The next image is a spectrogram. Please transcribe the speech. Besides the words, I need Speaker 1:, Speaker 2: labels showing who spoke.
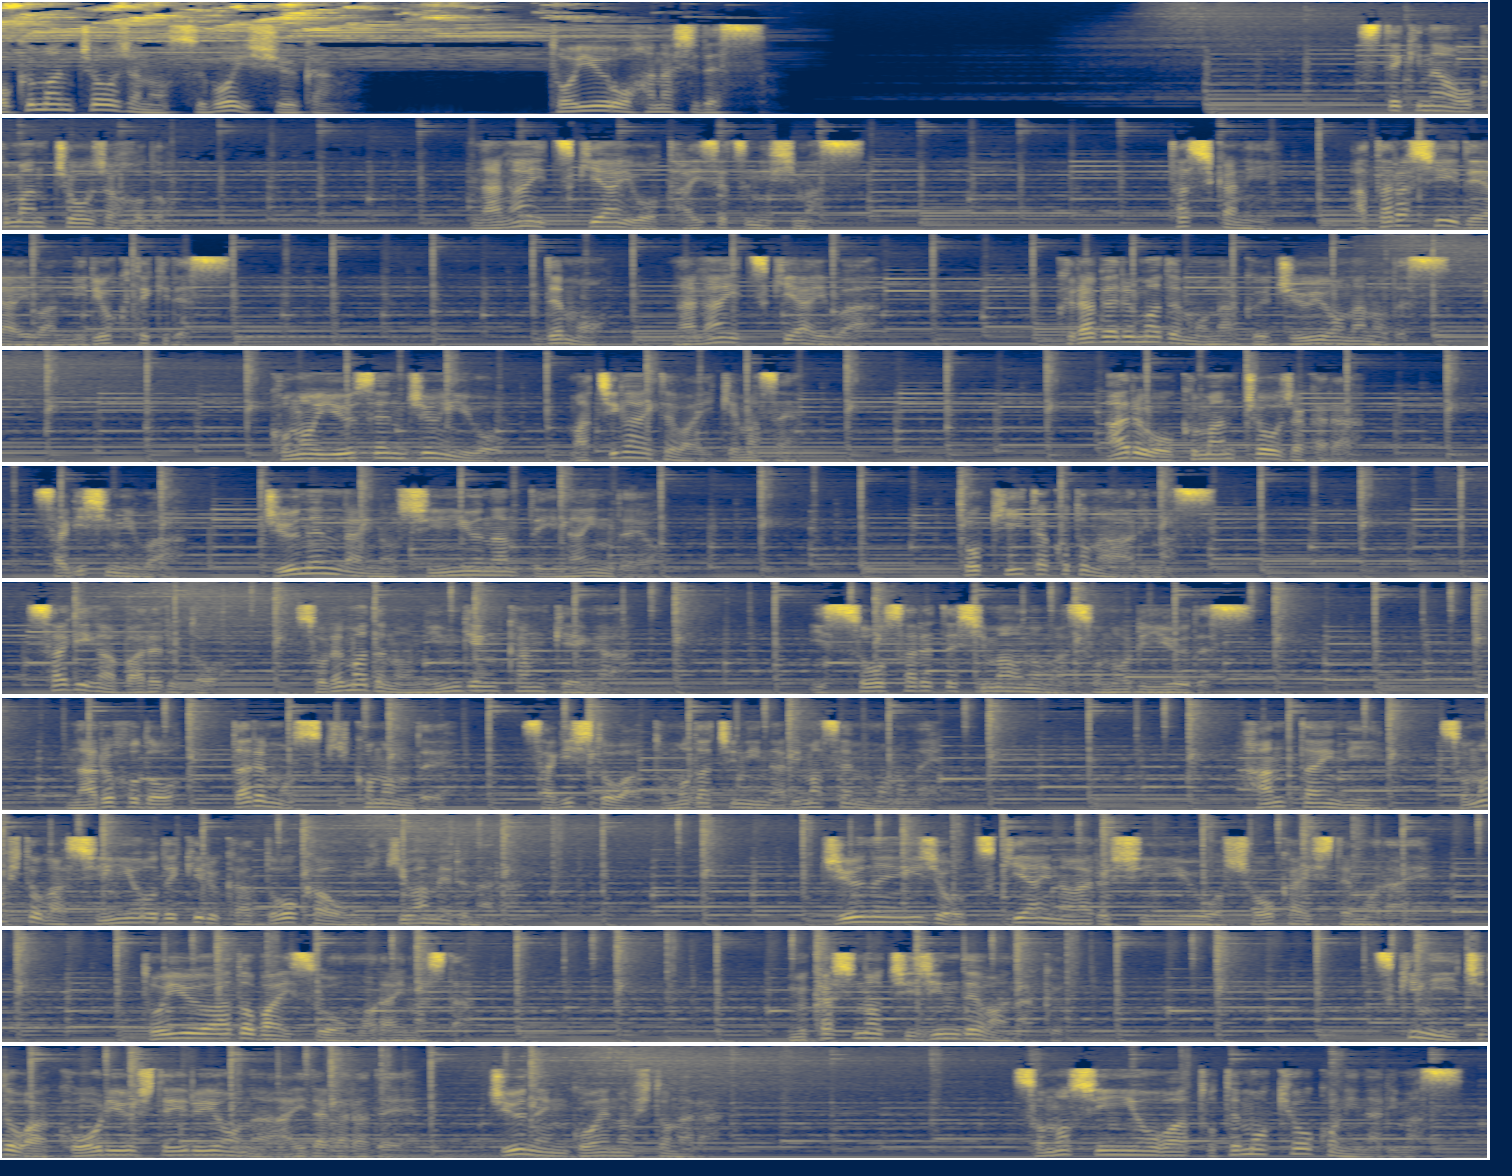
Speaker 1: 億万長者のすごい習慣。というお話です。素敵な億万長者ほど、長い付き合いを大切にします。確かに、新しい出会いは魅力的です。でも、長い付き合いは、比べるまでもなく重要なのです。この優先順位を間違えてはいけません。ある億万長者から、詐欺師には10年来の親友なんていないんだよ。と聞いたことがあります。詐欺がバレると、それまでの人間関係が一掃されてしまうのがその理由です。なるほど、誰も好き好んで詐欺師とは友達になりませんものね。反対に、その人が信用できるかどうかを見極めるなら、10年以上付き合いのある親友を紹介してもらえ、というアドバイスをもらいました。昔の知人ではなく、月に一度は交流しているような間柄で、10年超えの人なら、その信用はとても強固になります。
